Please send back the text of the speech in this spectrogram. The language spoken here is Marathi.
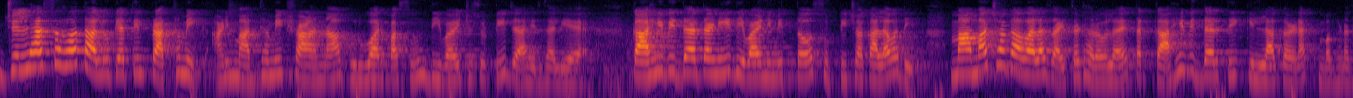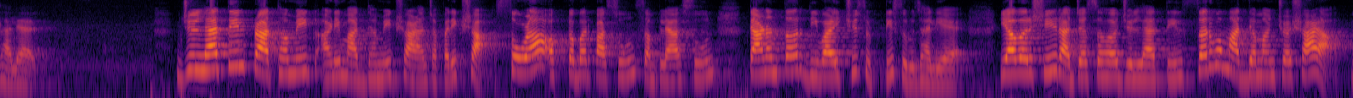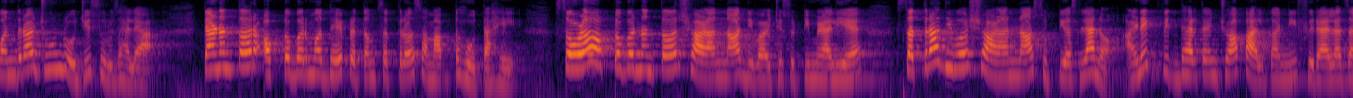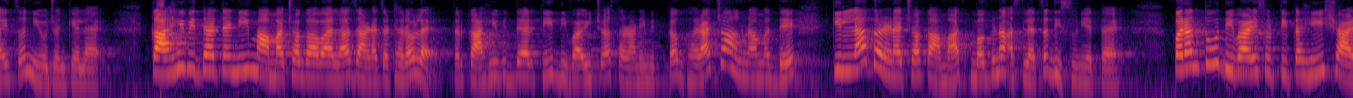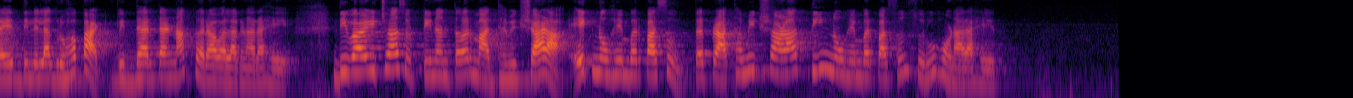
जिल्ह्यासह तालुक्यातील प्राथमिक आणि माध्यमिक शाळांना गुरुवारपासून दिवाळीची सुट्टी जाहीर झाली आहे. काही विद्यार्थ्यांनी दिवाळीनिमित्त सुट्टीच्या कालावधीत मामाच्या गावाला जायचं ठरवलंय तर काही विद्यार्थी किल्ला करण्यात मग्न झाले आहेत. जिल्ह्यातील प्राथमिक आणि माध्यमिक शाळांच्या परीक्षा सोळा ऑक्टोबरपासून संपल्या असून त्यानंतर दिवाळीची सुट्टी सुरू झाली आहे. यावर्षी राज्यासह जिल्ह्यातील सर्व माध्यमांच्या शाळा पंधरा जून रोजी सुरू झाल्या. त्यानंतर ऑक्टोबरमध्ये प्रथम सत्र समाप्त होत आहे. सोळा ऑक्टोबर नंतर शाळांना दिवाळीची सुट्टी मिळाली आहे. सतरा दिवस शाळांना सुट्टी असल्यानं अनेक विद्यार्थ्यांच्या पालकांनी फिरायला जायचं नियोजन केलं आहे काही विद्यार्थ्यांनी मामाच्या गावाला जाण्याचं ठरवलंय तर काही विद्यार्थी दिवाळीच्या सणानिमित्त घराच्या अंगणामध्ये किल्ला करण्याच्या कामात मग्न असल्याचं दिसून येत आहे परंतु दिवाळी सुट्टीतही शाळेत दिलेला गृहपाठ विद्यार्थ्यांना करावा लागणार आहे. दिवाळीच्या सुट्टीनंतर माध्यमिक शाळा एक नोव्हेंबरपासून तर प्राथमिक शाळा तीन नोव्हेंबरपासून सुरू होणार आहेत.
